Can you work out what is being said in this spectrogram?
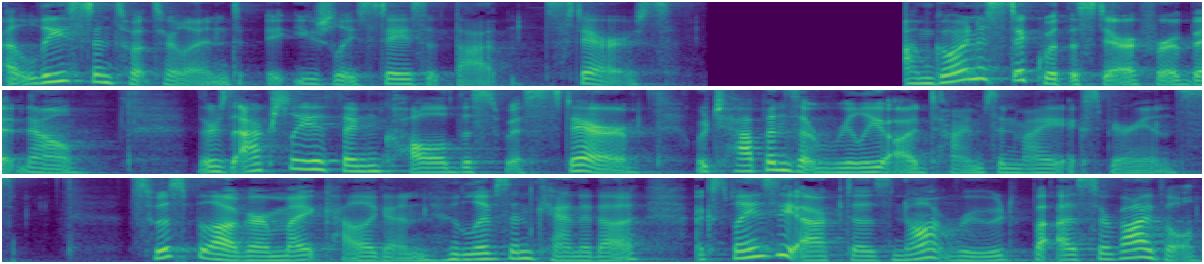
At least in Switzerland, it usually stays at that stares. I'm going to stick with the stare for a bit now. There's actually a thing called the Swiss stare, which happens at really odd times in my experience. Swiss blogger Mike Callaghan, who lives in Canada, explains the act as not rude, but as survival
